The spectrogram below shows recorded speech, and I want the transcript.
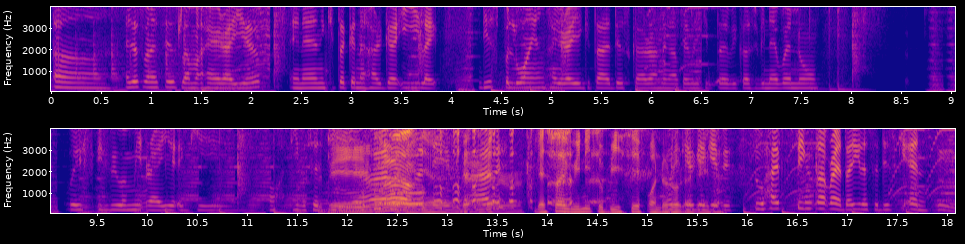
Uh, I just want to say selamat Hari Raya and then kita kena hargai like this peluang yang Hari Raya kita ada sekarang dengan family kita because we never know if, if we will meet Raya again. Oh, tiba sedih. Sedih. Ah, Yeah. sedih. Yeah. That's why we need to be safe on the road. Okay, okay, guys. okay, okay. To hype things up right, tadi dah sedih sikit kan? Hmm.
